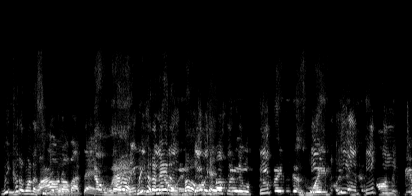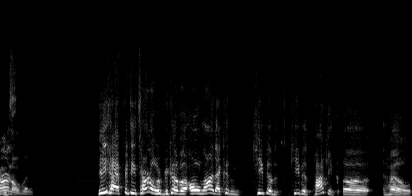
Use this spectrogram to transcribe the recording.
we could have won a Well, Super I don't know about that. No way. I don't- we coulda made Winston- it- no, Jameis okay. Winston threw 50, way he, more he than had just on the 50 turnovers. He had 50 turnovers because of an O line that couldn't keep his keep his pocket uh held.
